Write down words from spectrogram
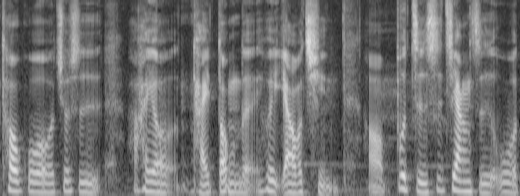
透过，就是还有台东的会邀请哦，不只是这样子我。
